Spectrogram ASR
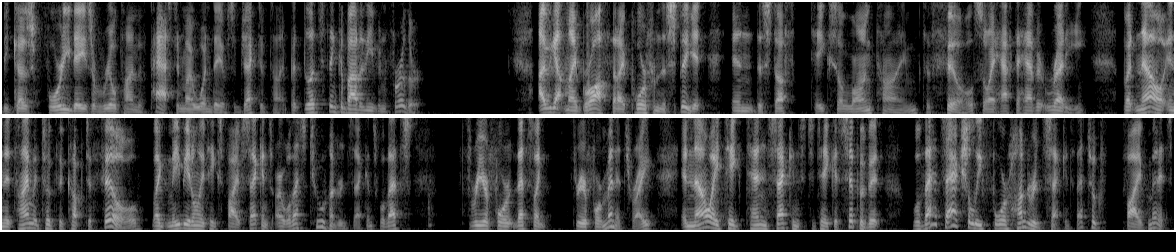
because 40 days of real time have passed in my one day of subjective time. But let's think about it even further. I've got my broth that I pour from the spigot, and the stuff takes a long time to fill, so I have to have it ready. But now, in the time it took the cup to fill, like maybe it only takes five seconds. All right, well, that's 200 seconds. Well, that's three or four, that's like three or four minutes, right? And now I take 10 seconds to take a sip of it. Well, that's actually 400 seconds. That took five minutes.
